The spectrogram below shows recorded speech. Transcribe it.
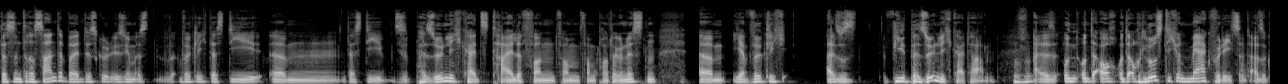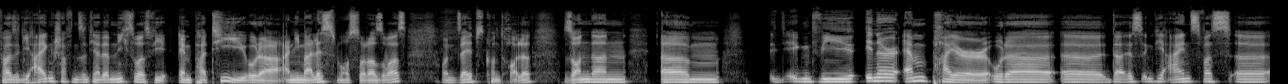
das Interessante bei Disco Elysium ist wirklich, dass die, ähm, dass die diese Persönlichkeitsteile von vom vom Protagonisten ähm, ja wirklich also viel Persönlichkeit haben. Mhm. Also, und, und, auch, und auch lustig und merkwürdig sind. Also quasi die Eigenschaften sind ja dann nicht sowas wie Empathie oder Animalismus oder sowas und Selbstkontrolle, sondern ähm, irgendwie Inner Empire oder äh, da ist irgendwie eins, was äh,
